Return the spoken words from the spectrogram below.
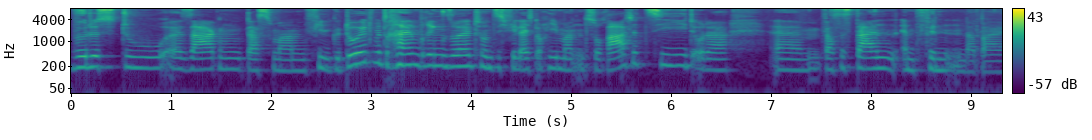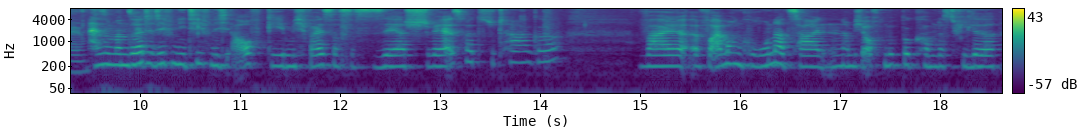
Würdest du äh, sagen, dass man viel Geduld mit reinbringen sollte und sich vielleicht auch jemanden zu Rate zieht? Oder ähm, was ist dein Empfinden dabei? Also man sollte definitiv nicht aufgeben. Ich weiß, dass es sehr schwer ist heutzutage, weil äh, vor allem auch in Corona-Zeiten habe ich oft mitbekommen, dass viele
